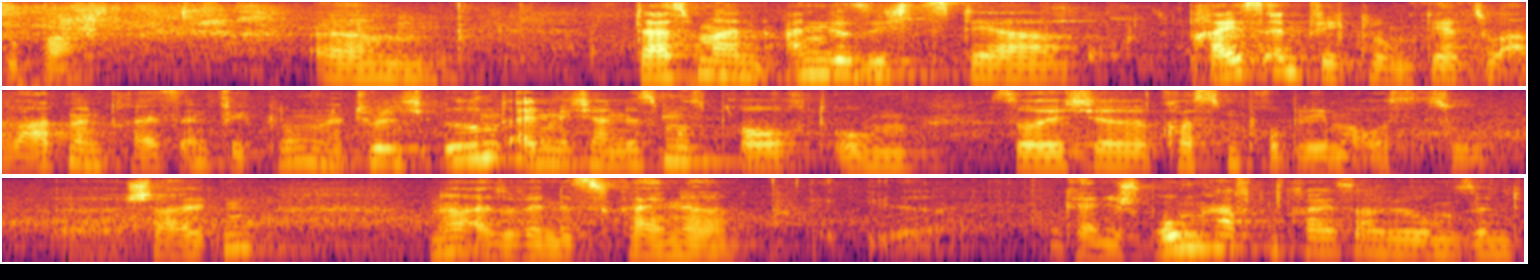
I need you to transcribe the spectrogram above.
super. Ähm, dass man angesichts der Preisentwicklung, der zu erwartenden Preisentwicklung, natürlich irgendeinen Mechanismus braucht, um solche Kostenprobleme auszuschalten. Ne, also wenn es keine, äh, keine sprunghaften Preiserhöhungen sind.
